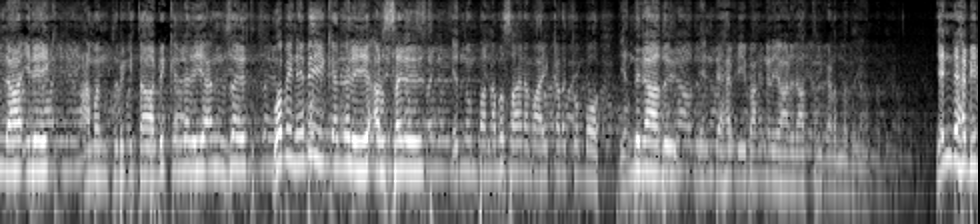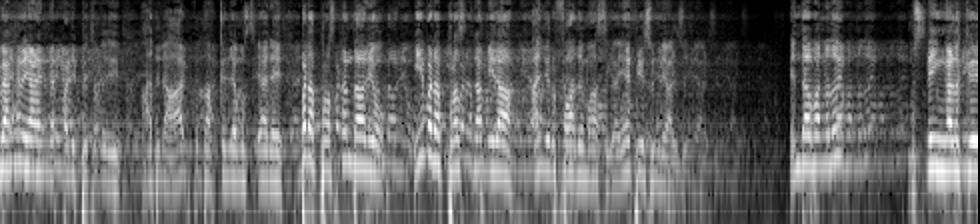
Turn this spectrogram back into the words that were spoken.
ഇല്ലാ ഇലൈക ആമന്തു ബികിതാബിക അല്ലദീ അൻസൽത് അർസൽത് എന്നും പറഞ്ഞ് അവസാനമായി കിടക്കുമ്പോ എന്തിനാത് എന്റെ ഹബീബ് അങ്ങനെയാണ് രാത്രി കിടന്നത്. എന്റെ ഹബീബ് അങ്ങനെയാണ് എന്നെ പഠിപ്പിച്ചത്. അതിൽ ആർക്കും തർക്കമില്ല മുസ്ലിയാരെ. ഇവിടെ പ്രശ്നം എന്താ അറിയോ? ഇവിടെ പ്രശ്നം ഇതാ. അലിർഫാദ് മാസിക എ പി സുന്യാൽ എന്താ പറഞ്ഞത്? മുസ്ലിങ്ങൾക്ക്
